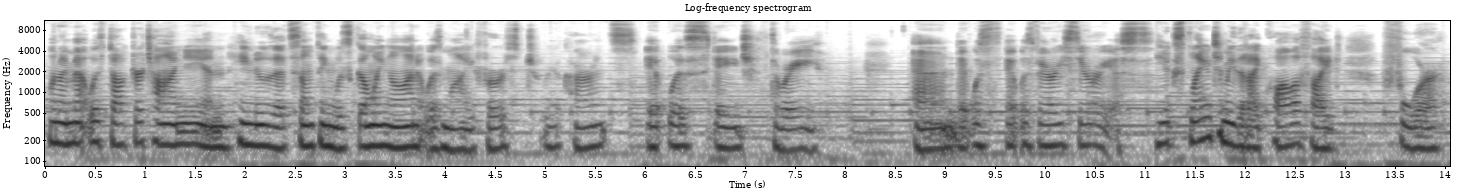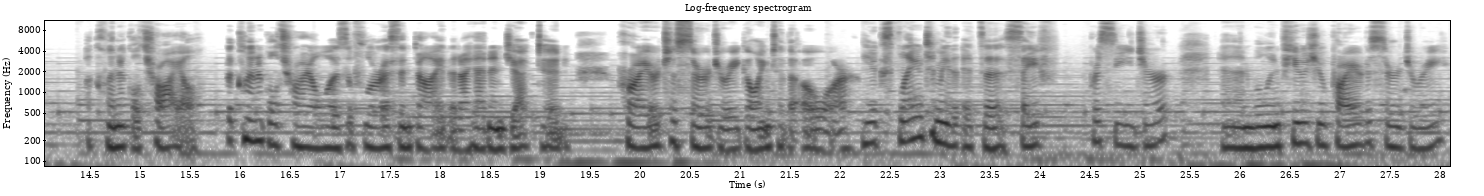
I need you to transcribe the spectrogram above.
when I met with Dr. Tanyi and he knew that something was going on, it was my first recurrence. It was stage three and it was it was very serious. He explained to me that I qualified for a clinical trial. The clinical trial was a fluorescent dye that I had injected prior to surgery going to the OR. He explained to me that it's a safe procedure and will infuse you prior to surgery.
